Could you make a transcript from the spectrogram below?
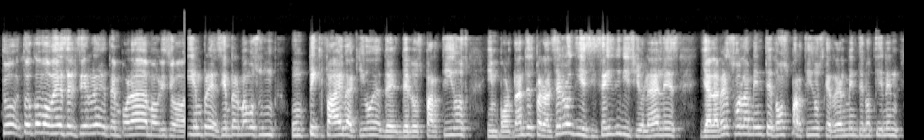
¿Tú, ¿Tú cómo ves el cierre de temporada, Mauricio? Siempre, siempre armamos un, un pick five aquí de, de, los partidos importantes, pero al ser los 16 divisionales y al haber solamente dos partidos que realmente no tienen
